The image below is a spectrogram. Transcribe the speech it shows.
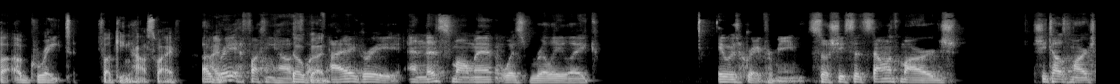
a great fucking housewife. A great fucking housewife. So good. I agree. And this moment was really like, it was great for me. So she sits down with Marge. She tells Marge,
